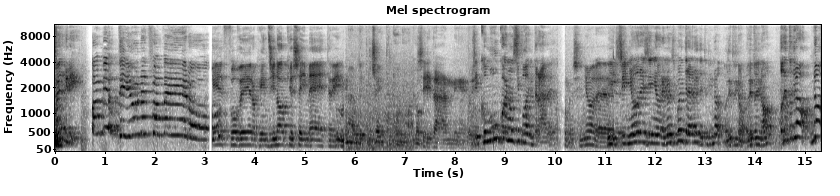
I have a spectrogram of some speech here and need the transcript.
Fermi! Oh mio Dio, un elfo vero! Elfo vero che in ginocchio 6 metri. Ma è un deficiente, non Sì, da anni. Sì, comunque non si può entrare. Come signore. Il signore, signore, non si può entrare, ho detto di no. Ho detto di no, ho detto di no. Ho detto di no! No!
